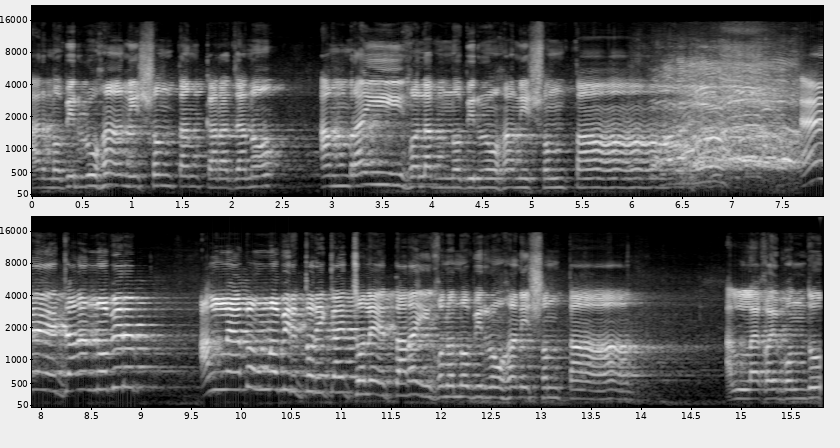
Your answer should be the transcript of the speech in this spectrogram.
আর নবীর রুহানি সন্তান কারা জানো? আমরাই হলাম নবীর রুহানি সন্তান। তরিকায় চলে, তারাই হলো নবীর রোহানি সন্তান। আল্লাহ কয়, বন্ধু,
